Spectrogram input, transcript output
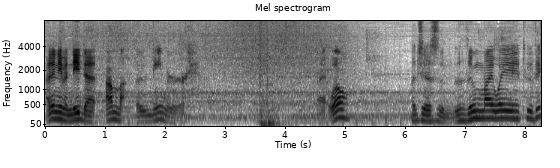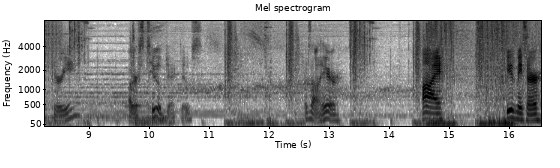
I didn't even need that. I'm a gamer. Alright, well. Let's just zoom my way to victory. Oh, there's two objectives. What's out here? Hi. Excuse me, sir.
